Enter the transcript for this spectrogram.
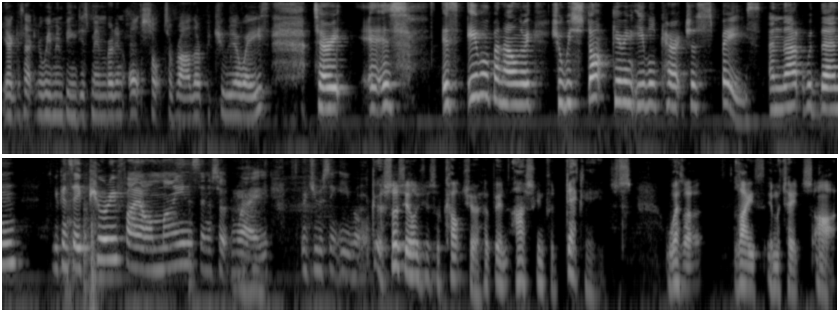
yeah, exactly women being dismembered in all sorts of rather peculiar ways. Terry, is is evil banal? Should we stop giving evil characters space, and that would then, you can say, purify our minds in a certain way, reducing evil? Sociologists of culture have been asking for decades whether life imitates art.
